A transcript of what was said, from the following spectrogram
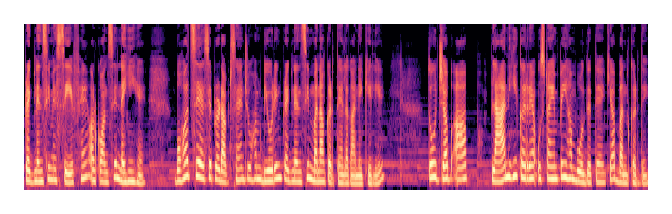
प्रेगनेंसी में सेफ़ हैं और कौन से नहीं हैं। बहुत से ऐसे प्रोडक्ट्स हैं जो हम ड्यूरिंग प्रेगनेंसी मना करते हैं लगाने के लिए। तो जब आप प्लान ही कर रहे हैं उस टाइम पे ही हम बोल देते हैं कि आप बंद कर दें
